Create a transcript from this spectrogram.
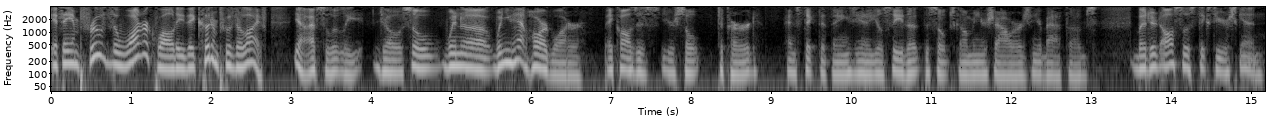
If they improve the water quality, they could improve their life. Yeah, absolutely, Joe. So when uh, when you have hard water, it causes your soap to curd and stick to things. You know, you'll see the the soaps come in your showers and your bathtubs, but it also sticks to your skin.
